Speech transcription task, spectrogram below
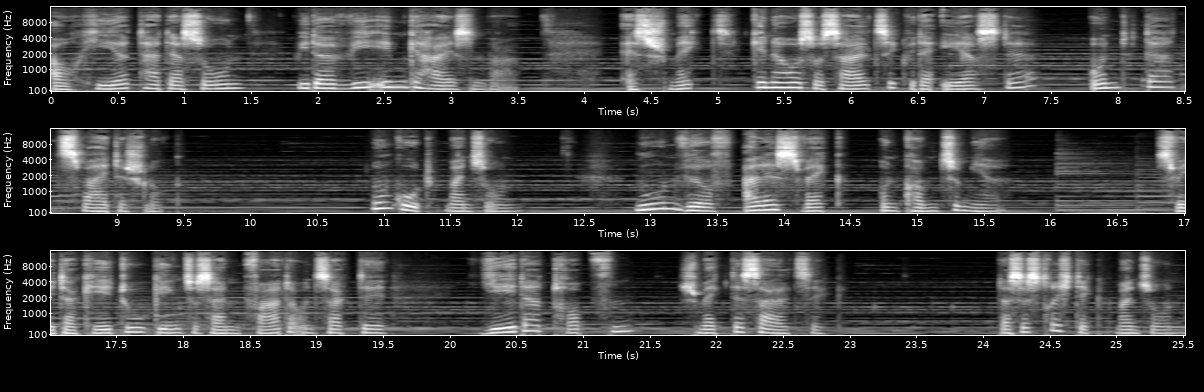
Auch hier tat der Sohn wieder wie ihm geheißen war. Es schmeckt genauso salzig wie der erste und der zweite Schluck. Nun gut, mein Sohn, nun wirf alles weg und komm zu mir. Svetaketu ging zu seinem Vater und sagte, jeder Tropfen schmeckte salzig. Das ist richtig, mein Sohn.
